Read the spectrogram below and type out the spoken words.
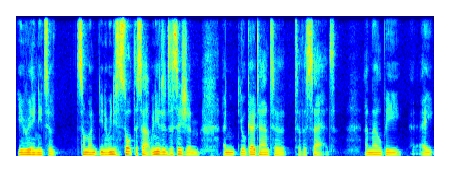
You really need to someone. You know, we need to sort this out. We need a decision, and you'll go down to to the set, and there'll be eight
